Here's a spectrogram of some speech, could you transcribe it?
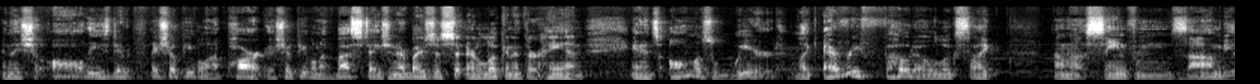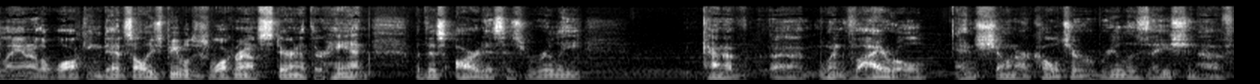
and they show all these different they show people in a park they show people in a bus station everybody's just sitting there looking at their hand and it's almost weird like every photo looks like I don't know, a scene from Zombieland or The Walking Dead. It's all these people just walking around staring at their hand. But this artist has really kind of uh, went viral and shown our culture a realization of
